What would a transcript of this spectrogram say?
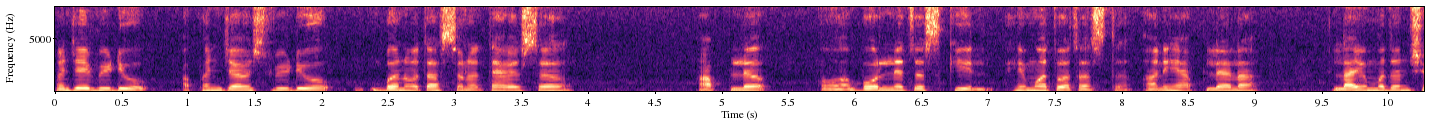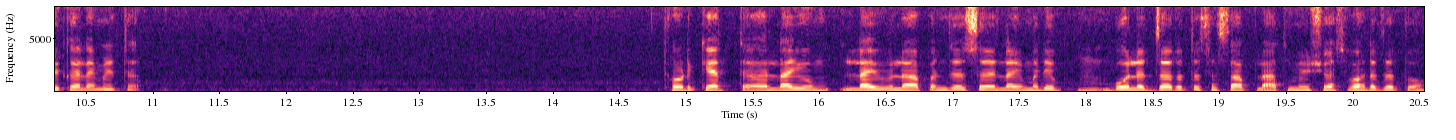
म्हणजे व्हिडिओ आपण ज्यावेळेस व्हिडिओ बनवत असतो ना त्यावेळेस आपलं बोलण्याचं स्किल हे महत्त्वाचं असतं आणि हे आपल्याला लाईव्हमधून शिकायला मिळतं. थोडक्यात लाईव्ह लाईव्हला आपण जसं लाईव्हमध्ये बोलत जातो तसंच आपला आत्मविश्वास वाढत जातो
